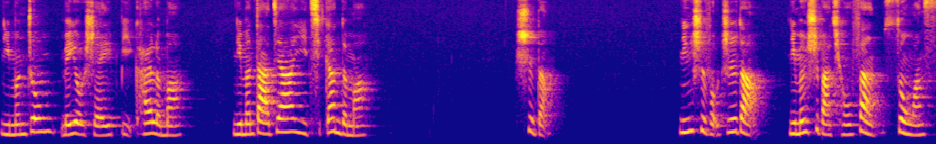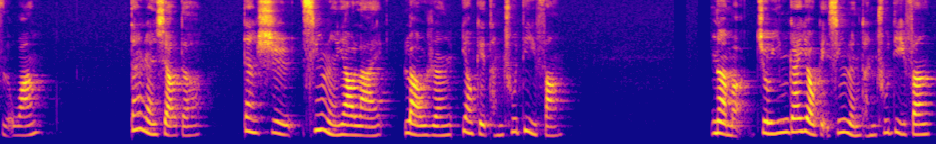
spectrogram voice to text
你们中没有谁避开了吗？你们大家一起干的吗？是的。您是否知道，你们是把囚犯送往死亡？当然晓得，但是新人要来，老人要给腾出地方。那么就应该要给新人腾出地方。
